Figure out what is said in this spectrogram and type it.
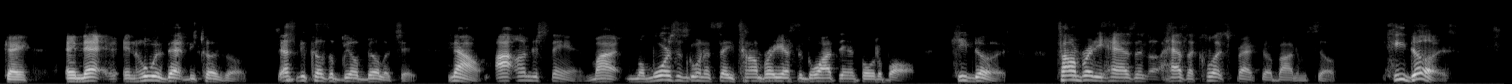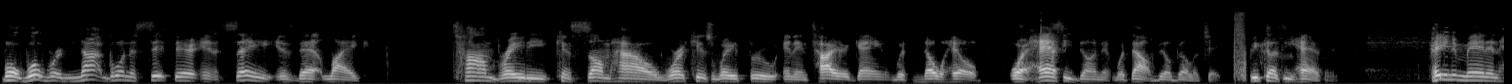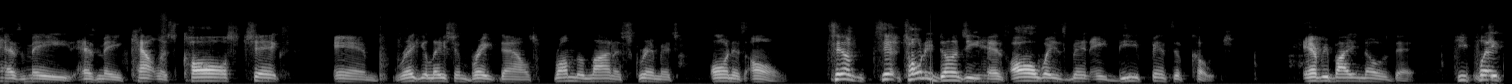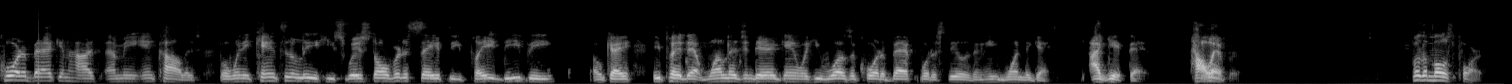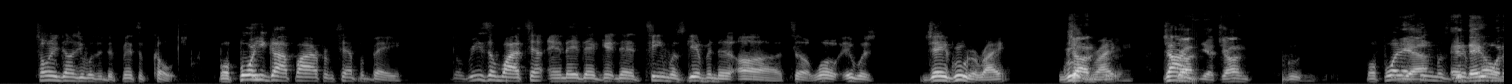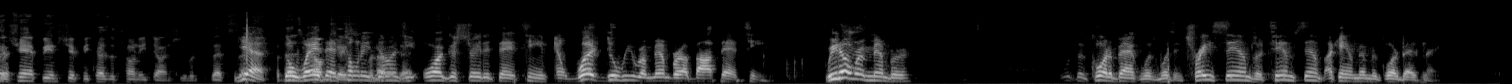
Okay, and that and who is that because of? That's because of Bill Belichick. Now I understand. My Lamorse is going to say Tom Brady has to go out there and throw the ball. He does. Tom Brady has an has a clutch factor about himself. He does. But what we're not going to sit there and say is that like Tom Brady can somehow work his way through an entire game with no help, or has he done it without Bill Belichick? Because he hasn't. Peyton Manning has made has made countless calls, checks, and regulation breakdowns from the line of scrimmage on his own. Tim, Tim Tony Dungy has always been a defensive coach. Everybody knows that. He played quarterback in high, I mean, in college, but when he came to the league, he switched over to safety. Played DB. Okay, he played that one legendary game where he was a quarterback for the Steelers and he won the game. I get that. However, for the most part, Tony Dungy was a defensive coach. Before he got fired from Tampa Bay, the reason why Tam- and they that that team was given to uh to well, it was Jay Gruder, right? Gruden, John right? Gruden. John John- yeah, John. Gruden. Before that yeah, team was and they over, won a championship because of Tony Dungy. That's, that's yeah, but the that's a way that Tony Dungy orchestrated that team, and what do we remember about that team? We don't remember what the quarterback was. Was it Trey Sims or Tim Sims? I can't remember the quarterback's name.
